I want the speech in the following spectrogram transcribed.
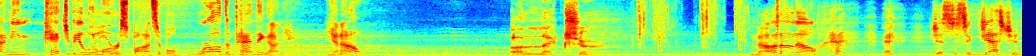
I mean, can't you be a little more responsible? We're all depending on you, you know? A lecture? No, no, no. Just a suggestion.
